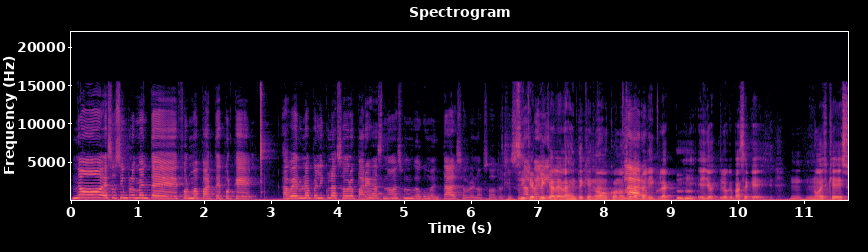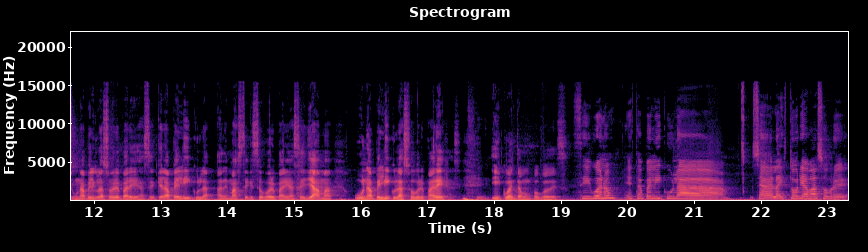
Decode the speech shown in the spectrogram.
No, eso simplemente forma parte porque, a ver, una película sobre parejas no es un documental sobre nosotros. sí, que explícale a la gente que no conoce la película. Ellos, lo que pasa es que no es que es una película sobre parejas, es que la película, además de que es sobre parejas, se llama una película sobre parejas. Y cuéntame un poco de eso. Sí, bueno, esta película, o sea, la historia va sobre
